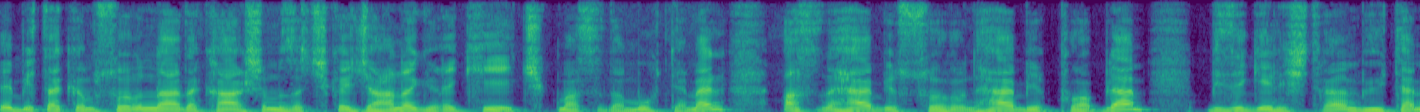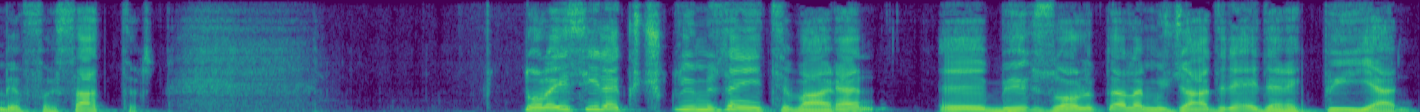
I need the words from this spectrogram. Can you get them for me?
ve bir takım sorunlar da karşımıza çıkacağına göre ki çıkması da muhtemel aslında her bir sorun, her bir problem bizi geliştiren, büyüten bir fırsattır. Dolayısıyla küçüklüğümüzden itibaren e, büyük zorluklarla mücadele ederek büyüyen,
